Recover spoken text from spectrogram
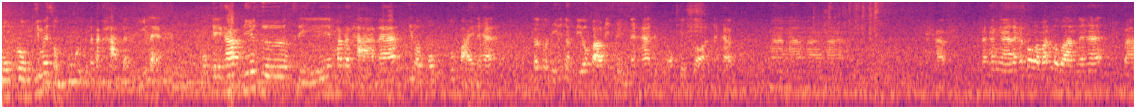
วงกลมที่ไม่สมบูรณ์มันก็จะขาดแบบนี้แหละโอเคครับนี่ก็คือสีมาตรฐานนะฮะที่เราพบทั่วไปนะฮะก็ตัวนี้ก็จะเฟี้ยวฟ้าวนิดนึงนะฮะเดี๋ยวผมเอาเก็บก่อนนะครับ มามามามานะครับ การทำงานนะครับต้องระมัดระวังนะฮะตา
